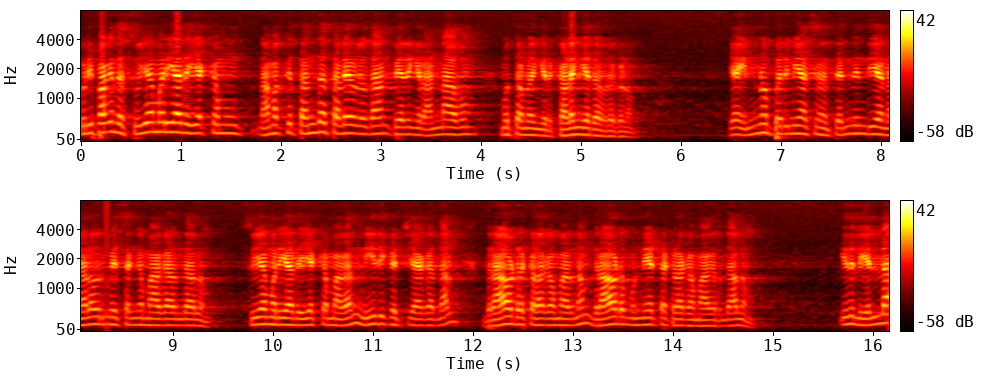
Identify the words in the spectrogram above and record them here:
குறிப்பாக இந்த சுயமரியாதை இயக்கம் நமக்கு தந்த தலைவர்கள் தான் பேரறிஞர் அண்ணாவும் முத்தமிழறிஞர் கலைஞர் அவர்களும். ஏன் இன்னும் பெருமையாக தென்னிந்திய நல உரிமை சங்கமாக இருந்தாலும் சுயமரியாதை இயக்கமாக இருந்தாலும் நீதி கட்சியாக இருந்தாலும் திராவிடர் கழகமாக இருந்தாலும் திராவிட முன்னேற்ற கழகமாக இருந்தாலும் இதில் எல்லா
